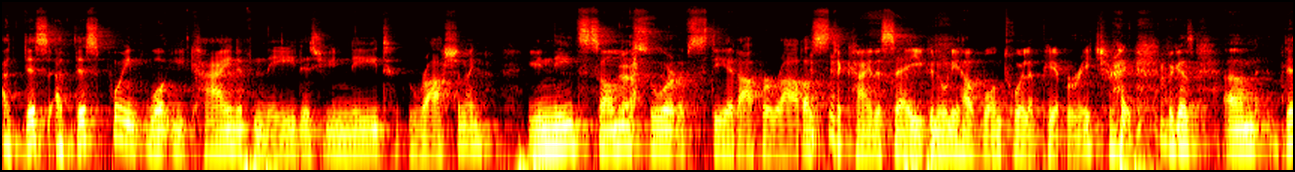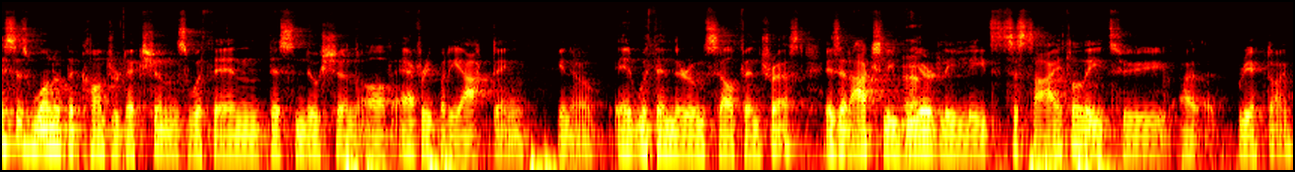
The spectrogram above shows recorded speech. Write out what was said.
at this at this point, what you kind of need is you need rationing. You need some sort of state apparatus to kind of say you can only have one toilet paper each, right? Because um, this is one of the contradictions within this notion of everybody acting, you know, it, within their own self interest. Is it actually weirdly leads societally to a breakdown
